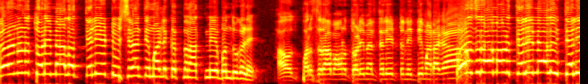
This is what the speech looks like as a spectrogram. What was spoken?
ಕರ್ಣನ ತೊಡೆ ಮ್ಯಾಲ ತಲೆ ಇಟ್ಟು ವಿಶ್ರಾಂತಿ ನನ್ನ ಆತ್ಮೀಯ ಬಂಧುಗಳೇ. ಹೌದ್ ಪರಶುರಾಮ ಅವನು ತೊಳಿ ಮೇಲೆ ತಲೆ ಇಟ್ಟು ನಿದ್ದೆ ಮಾಡಾಗ ಪರಶುರಾಮ ಅವನು ತಲೆ ಮೇಲೆ ತಲೆ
